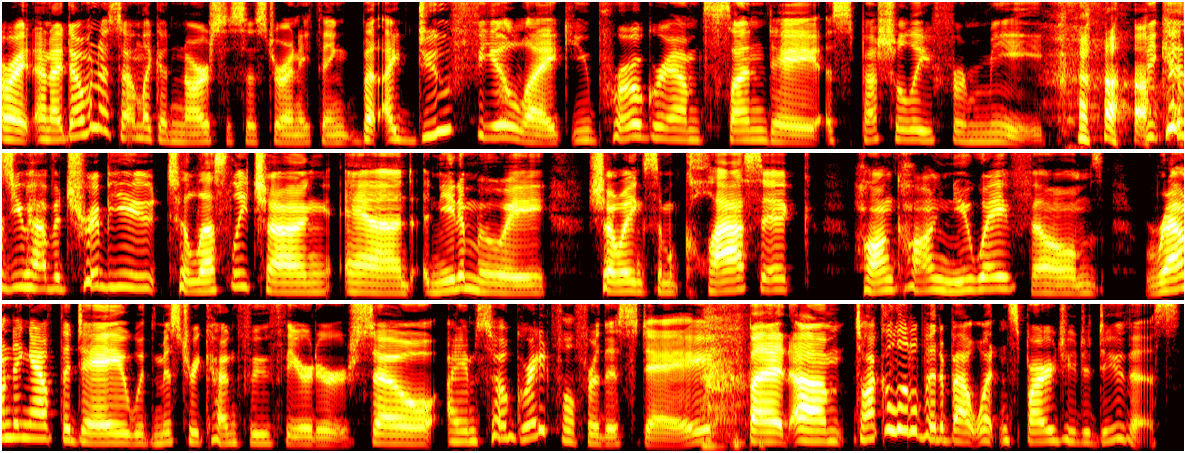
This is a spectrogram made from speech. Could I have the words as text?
All right, and I don't want to sound like a narcissist or anything, but I do feel like you programmed Sunday especially for me because you have a tribute to Leslie Cheung and Anita Mui showing some classic Hong Kong New Wave films, rounding out the day with Mystery Kung Fu Theater. So I am so grateful for this day. But um, talk a little bit about what inspired you to do this.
